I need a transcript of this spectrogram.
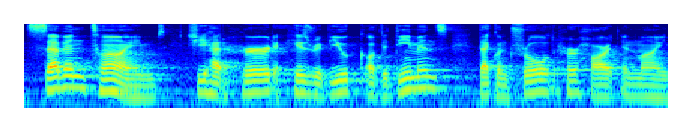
Seven times she had heard his rebuke of the demons that controlled her heart and mind.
